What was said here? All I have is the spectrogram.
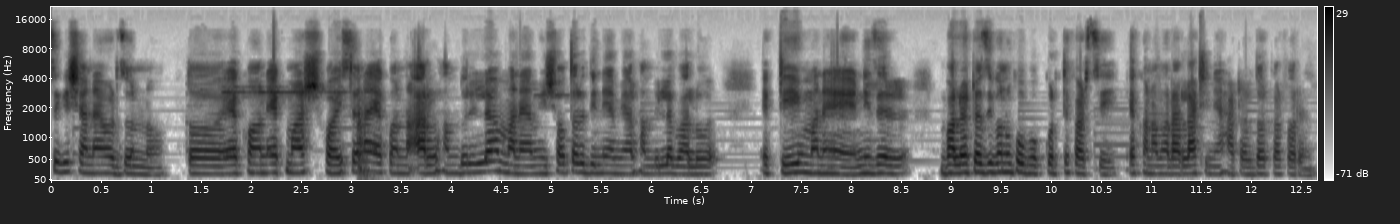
চিকিৎসা নেওয়ার জন্য। তো এখন এক মাস হয়েছে না, এখন আলহামদুলিল্লাহ মানে আমি সতেরো দিনে আমি আলহামদুলিল্লাহ ভালো একটি মানে নিজের ভালো একটা জীবন উপভোগ করতে পারছি। এখন আমার আর লাঠি নিয়ে হাঁটার দরকার পড়ে না।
